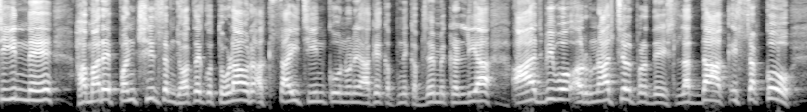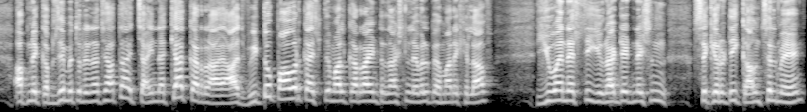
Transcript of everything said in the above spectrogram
चीन ने हमारे पंचशील समझौते को तोड़ा और अक्साई चीन को उन्होंने आके अपने कब्जे में कर लिया। आज भी वो अरुणाचल प्रदेश, लद्दाख, इस सबको अपने कब्जे में तो लेना चाहता है। चाइना क्या कर रहा है? आज वीटो पावर का इस्तेमाल कर रहा है इंटरनेशनल लेवल पर हमारे खिलाफ। UNSC, United Nation Security Council में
